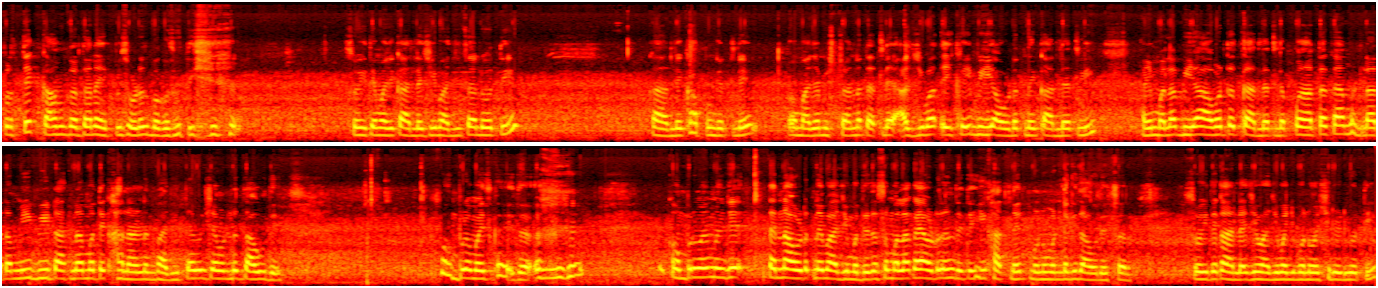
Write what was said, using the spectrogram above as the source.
प्रत्येक काम करताना एपिसोडच बघत होती. सो इथे माझी कारल्याची भाजी चालू होती. कारले कापून घेतले. माझ्या मिस्टरांना त्यातले अजिबात एकही बिया आवडत नाही कारल्यातली. आणि मला बिया आवडतात कारल्यातल्या. पण आता काय म्हटलं आता मी बी टाकणार मग ते खाणार नाहीत भाजी. त्यापेक्षा म्हटलं जाऊ दे. कॉम्प्रोमाइज करायचं. कॉम्प्रोमाइज म्हणजे त्यांना आवडत नाही भाजीमध्ये. जसं मला काय आवडत नाही तेही खात नाहीत म्हणून म्हटलं की जाऊ दे सर सो इथे कारल्याची भाजी माझी बनवायची रेडी होती.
